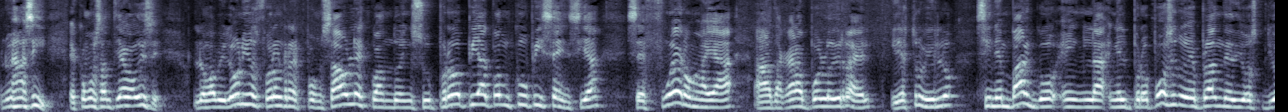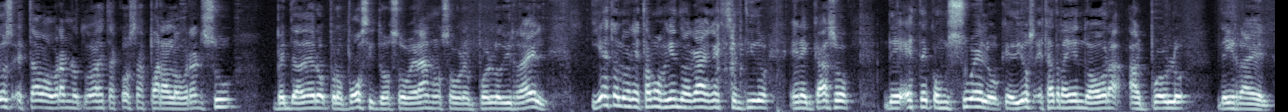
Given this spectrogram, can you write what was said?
No es así. Es como Santiago dice, los babilonios fueron responsables cuando en su propia concupiscencia se fueron allá a atacar al pueblo de Israel y destruirlo. Sin embargo, en, la, en el propósito y el plan de Dios, Dios estaba obrando todas estas cosas para lograr su verdadero propósito soberano sobre el pueblo de Israel. Y esto es lo que estamos viendo acá en este sentido, en el caso de este consuelo que Dios está trayendo ahora al pueblo de Israel.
